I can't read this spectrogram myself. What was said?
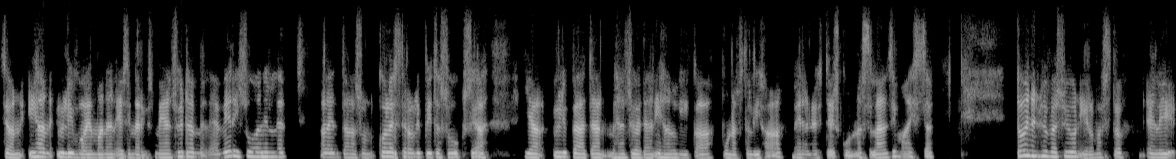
Se on ihan ylivoimainen esimerkiksi meidän sydämelle ja verisuonille, alentaa sun kolesterolipitoisuuksia ja ylipäätään mehän syödään ihan liikaa punaista lihaa meidän yhteiskunnassa länsimaissa. Toinen hyvä syy on ilmasto, eli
